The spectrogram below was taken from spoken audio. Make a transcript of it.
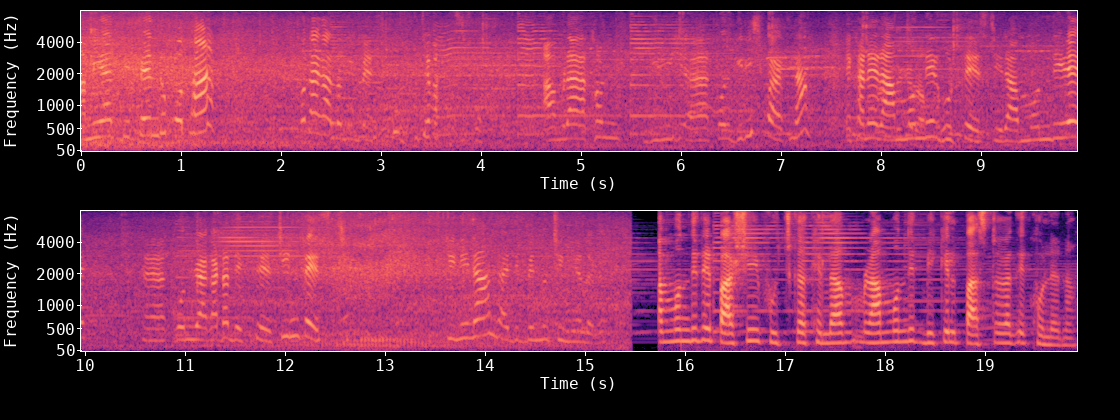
আমি আর দীপেন্দু কোথায়? কোথায় গেল দীপেন্দু? খুঁজে পাচ্ছি আমরা এখন গিরিশ গিরিশ পার্ক না? এখানে রাম মন্দির ঘুরতে এসেছি। রাম মন্দিরে কোন জায়গাটা দেখতে? চিনতে এসেছি। চিনি না দিব্যেন্দু চিনিয়ে দেবে। রাম মন্দিরের পাশেই ফুচকা খেলাম। রাম মন্দির বিকেল পাঁচটার আগে খোলে না।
